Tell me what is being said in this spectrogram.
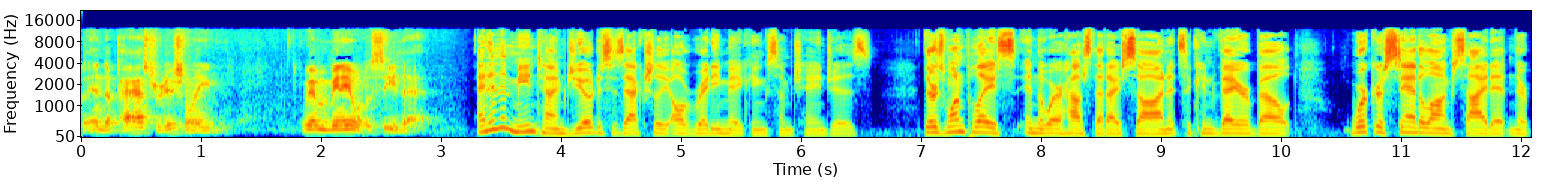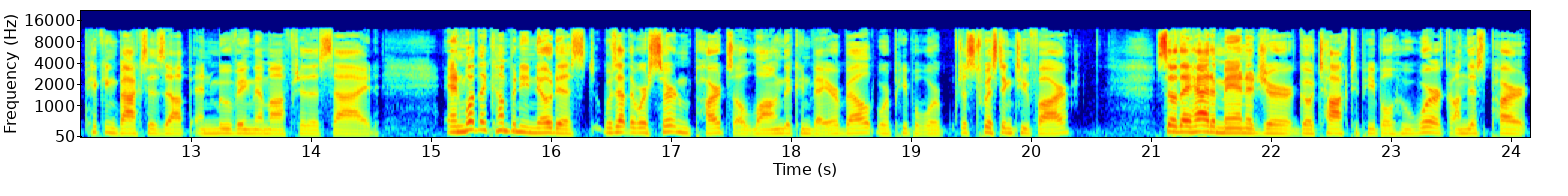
In the past, traditionally, we haven't been able to see that. And in the meantime, Geodis is actually already making some changes. There's one place in the warehouse that I saw, and it's a conveyor belt. Workers stand alongside it and they're picking boxes up and moving them off to the side. And what the company noticed was that there were certain parts along the conveyor belt where people were just twisting too far. So they had a manager go talk to people who work on this part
